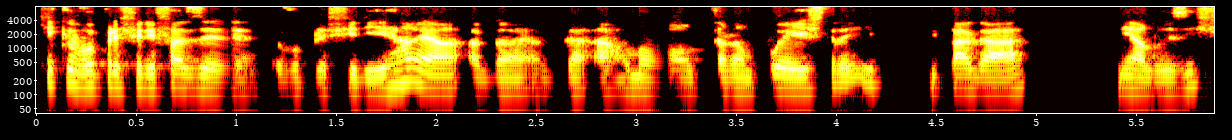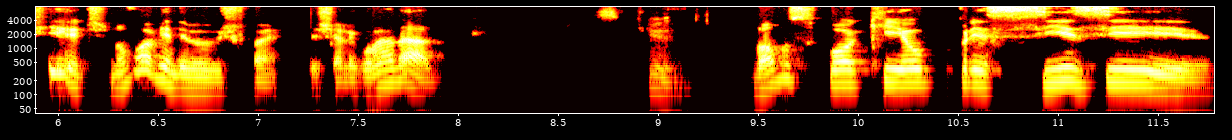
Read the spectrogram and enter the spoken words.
que, que eu vou preferir fazer? Eu vou preferir arrumar um trampo extra e, e pagar minha luz em Fiat. Não vou vender meu Bitcoin, deixar ele guardado. Vamos supor que eu precise.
